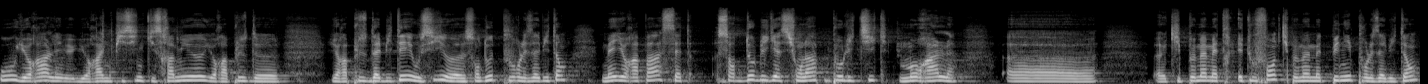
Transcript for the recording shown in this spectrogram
où il y, aura il y aura une piscine qui sera mieux, il y aura plus de, il y aura plus d'habités aussi, euh, sans doute pour les habitants, mais il n'y aura pas cette sorte d'obligation-là, politique, morale, euh, euh, qui peut même être étouffante, qui peut même être pénible pour les habitants,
